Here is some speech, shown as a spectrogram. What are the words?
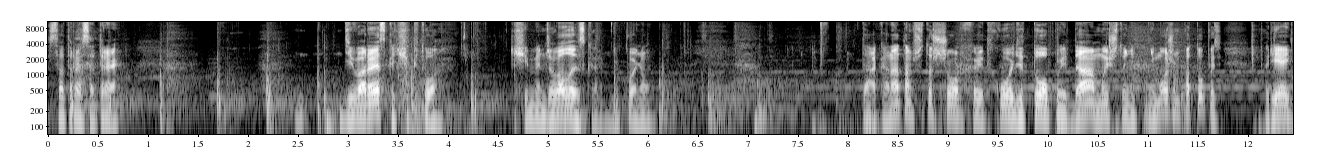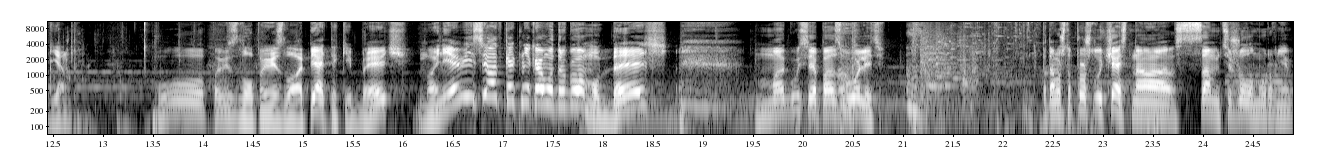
смотря, смотря. Дивареска, чи кто? Чеменджавалеска, не понял. Так, она там что-то шорхает, ходит, топает, да? Мы что, не, не можем потопать? Реагент. О, повезло, повезло. Опять-таки, бэч. Мне везет, как никому другому, бэч. Могу себе позволить. Потому что прошлую часть на самом тяжелом уровне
